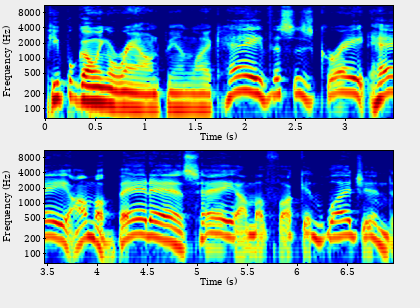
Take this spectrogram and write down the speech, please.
people going around being like, hey, this is great. Hey, I'm a badass. Hey, I'm a fucking legend.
